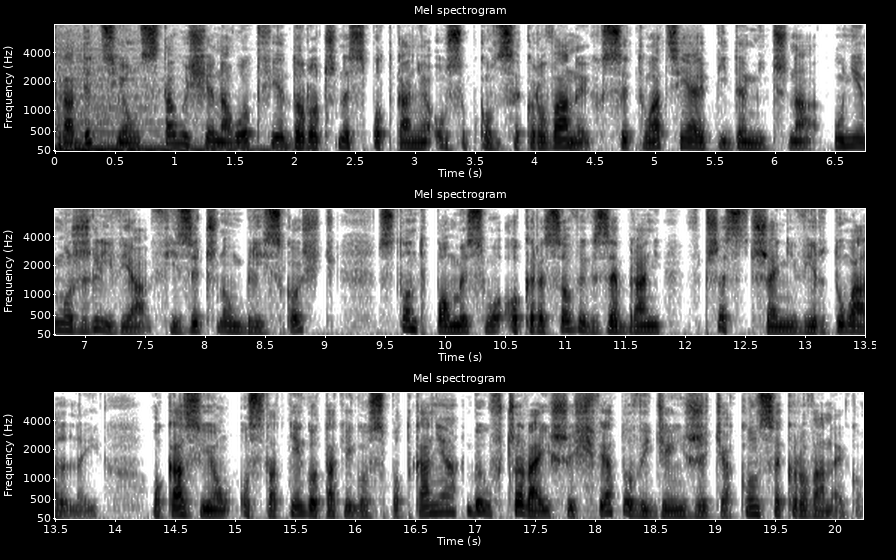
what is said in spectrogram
Tradycją stały się na Łotwie doroczne spotkania osób konsekrowanych. Sytuacja epidemiczna uniemożliwia fizyczną bliskość, stąd pomysł okresowych zebrań w przestrzeni wirtualnej. Okazją ostatniego takiego spotkania był wczorajszy Światowy Dzień Życia Konsekrowanego.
